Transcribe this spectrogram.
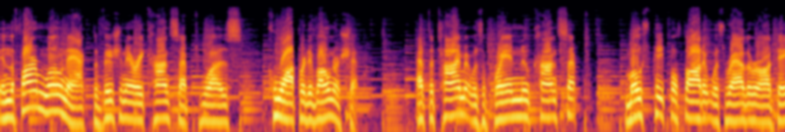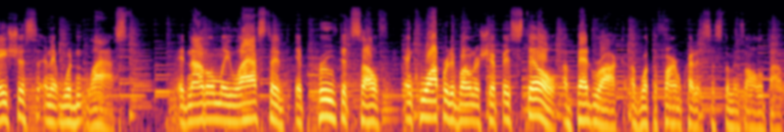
In the Farm Loan Act, the visionary concept was cooperative ownership. At the time, it was a brand new concept. Most people thought it was rather audacious and it wouldn't last. It not only lasted, it proved itself, and cooperative ownership is still a bedrock of what the farm credit system is all about.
